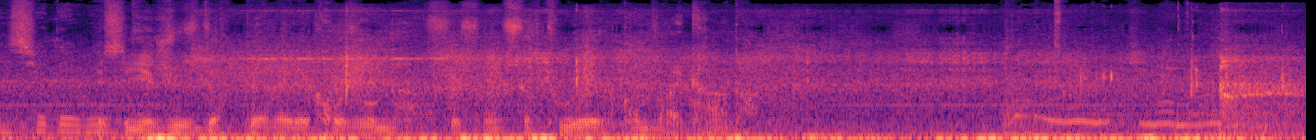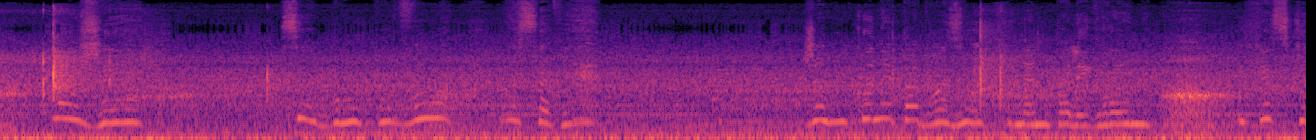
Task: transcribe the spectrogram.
monsieur DeWitt. Essayez juste de repérer les chromosomes. Ce sont surtout eux qu'on devrait craindre. C'est bon pour vous, vous savez. Je ne connais pas d'oiseau qui n'aime pas les graines. Et qu'est-ce que...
